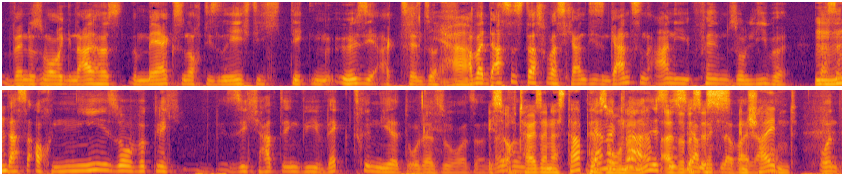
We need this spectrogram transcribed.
wenn du es im Original hörst, dann merkst du noch diesen richtig dicken Ösi-Akzent. So. Ja. Aber das ist das, was ich an diesen ganzen Ani-Filmen so liebe. Dass er Mhm. das auch nie so wirklich sich hat irgendwie wegtrainiert oder so. Also, ist ne? auch so, Teil seiner Star-Persona, klar, ne? Also das ja ist entscheidend. Und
